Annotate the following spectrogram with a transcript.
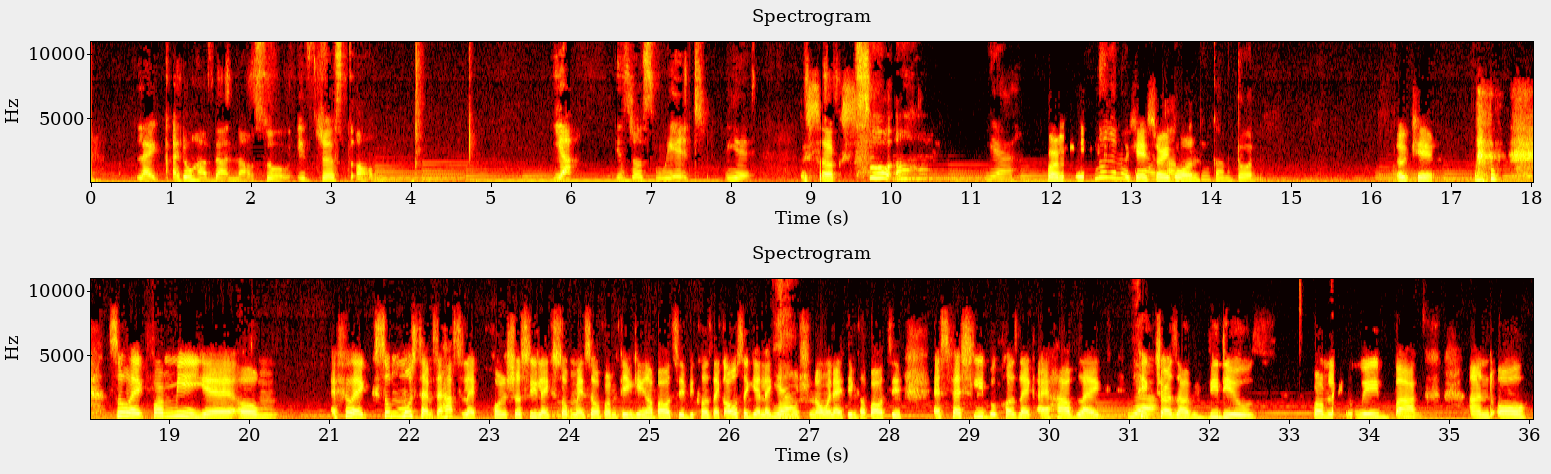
like I don't have that now, so it's just um yeah, it's just weird. Yeah. it sucks So um yeah. for me No no no. Okay, sorry, I'm- go on. I think I'm done. okay so like for me yeah um i feel like so most times i have to like consciously like stop myself from thinking about it because like i also get like Yeah. emotional when i think about it especially because like i have like Yeah. pictures and videos from like way back and all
